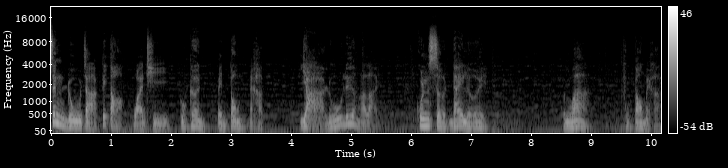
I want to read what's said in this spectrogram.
ซึ่งดูจาก TikTok YT Google เป็นต้นนะครับ อย่ารู้เรื่องอะไร คุณเสิร์ชได้เลย คุณว่าถูกต้องไหมครับ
